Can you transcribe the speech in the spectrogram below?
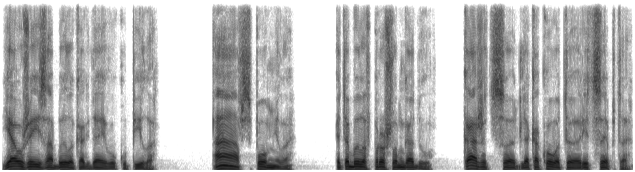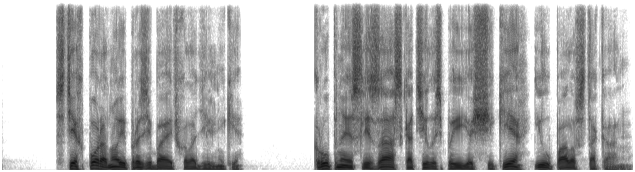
Я уже и забыла, когда его купила». «А, вспомнила. Это было в прошлом году. Кажется, для какого-то рецепта. С тех пор оно и прозябает в холодильнике. Крупная слеза скатилась по ее щеке и упала в стакан.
